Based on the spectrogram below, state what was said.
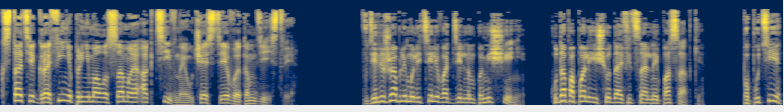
Кстати, графиня принимала самое активное участие в этом действии. В дирижабле мы летели в отдельном помещении, куда попали еще до официальной посадки. По пути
